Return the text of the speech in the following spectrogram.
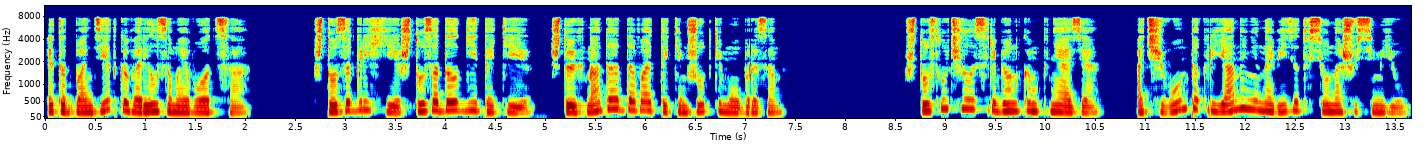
этот бандит говорил за моего отца. Что за грехи, что за долги такие, что их надо отдавать таким жутким образом? Что случилось с ребенком князя? Отчего он так рьяно ненавидит всю нашу семью?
